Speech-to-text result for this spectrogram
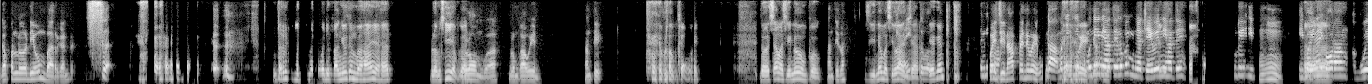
Gak perlu diumbar kan. Ntar tiba-tiba dipanggil kan bahaya, Hat. Belum siap kan? Belum gua, belum kawin. Nanti, Belum kawin. Dosa masih numpuk. nantilah. Zina masih Nah, lancar, itu. ya kan? Ini Weh, lah. jin apa nih, weh? Enggak, mending Weh, mending nih enggak, hati lo kan punya cewek nih hati. Udah i- Mm-mm. ibain aja Eh. ke orang, ke gue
